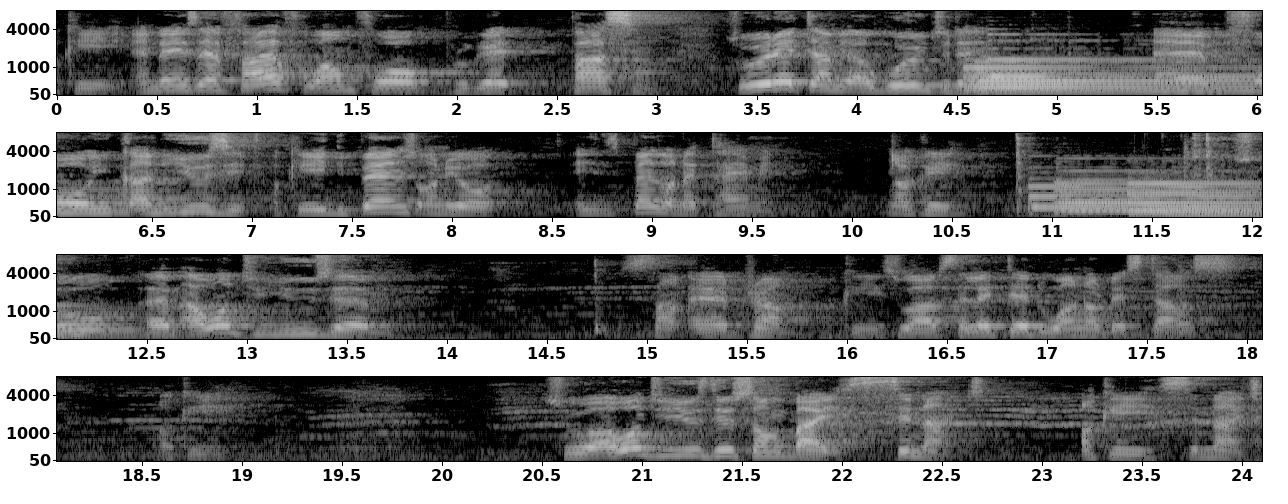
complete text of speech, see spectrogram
Okay, and then it's a 514 progress passing. So anytime you are going to the um, 4, you can use it. Okay, it depends on your, it depends on the timing. Okay, so um, I want to use um, some uh, drum. Okay, so I've selected one of the styles. Okay, so I want to use this song by Sinach. Okay, Sinach.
